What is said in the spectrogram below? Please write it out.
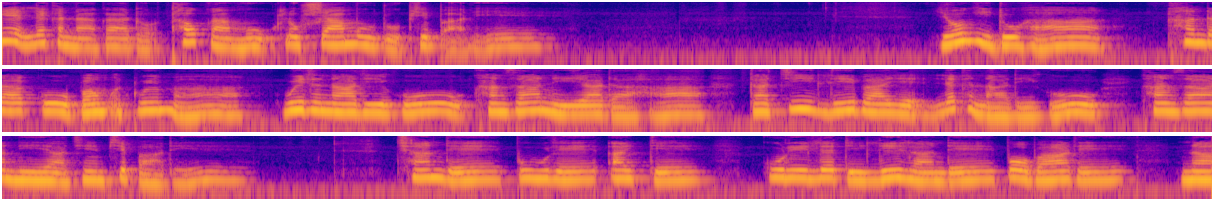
ရဲ့လက္ခဏာကတော့ထောက်ခံမှုလှုပ်ရှားမှုတို့ဖြစ်ပါတယ်ယောဂီတို့ဟာခန္ဓာကိုယ်ပေါင်းအတွင်းမှာဝေဒနာတွေကိုခံစားနေရတာဟာဓာတ်ကြီး၄ပါးရဲ့လက္ခဏာတွေကို ခံစားနေရခြင်းဖြစ်ပါတယ်။ချမ်းတယ်၊ပူတယ်၊အိုက်တယ်၊ကိုယ်ရည်လက်တွေလေးလံတယ်၊ပေါ့ပါတယ်၊နာ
